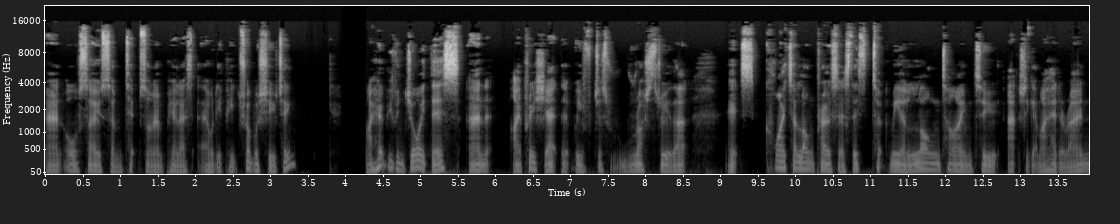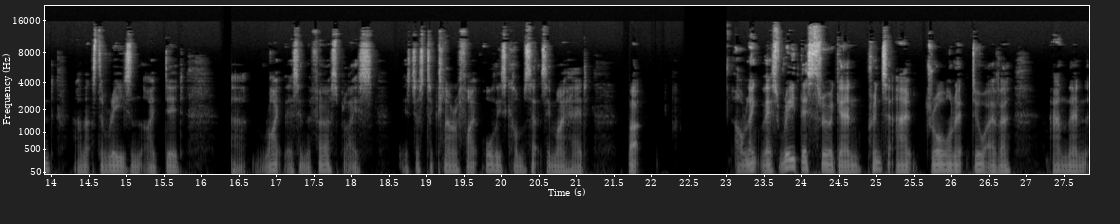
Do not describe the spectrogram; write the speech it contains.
and also some tips on MPLS LDP troubleshooting. I hope you've enjoyed this and I appreciate that we've just rushed through that. It's quite a long process. This took me a long time to actually get my head around, and that's the reason I did uh, write this in the first place. Is just to clarify all these concepts in my head. But I'll link this, read this through again, print it out, draw on it, do whatever, and then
